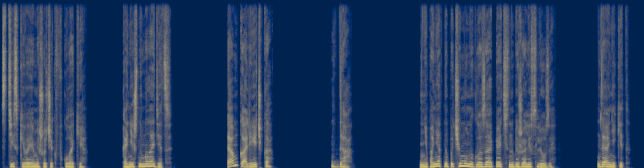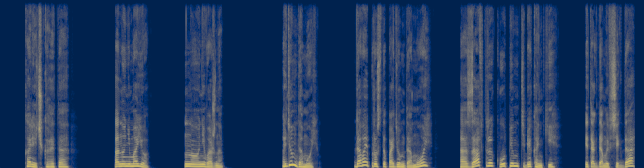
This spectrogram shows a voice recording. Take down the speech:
стискивая мешочек в кулаке. Конечно, молодец. Там колечко. Да. Непонятно почему на глаза опять набежали слезы. Да, Никит, колечко — это... Оно не мое, но неважно. Пойдем домой. Давай просто пойдем домой, а завтра купим тебе коньки. И тогда мы всегда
